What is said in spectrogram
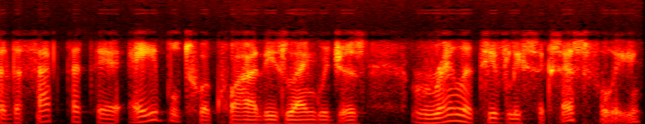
So the fact that they're able to acquire these languages relatively successfully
